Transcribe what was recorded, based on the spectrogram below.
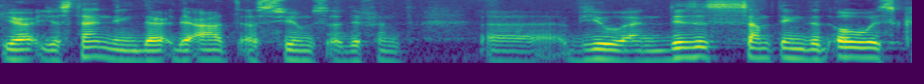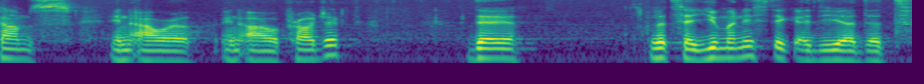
you're, you're standing, the, the art assumes a different uh, view, and this is something that always comes in our in our project. The let's say humanistic idea that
